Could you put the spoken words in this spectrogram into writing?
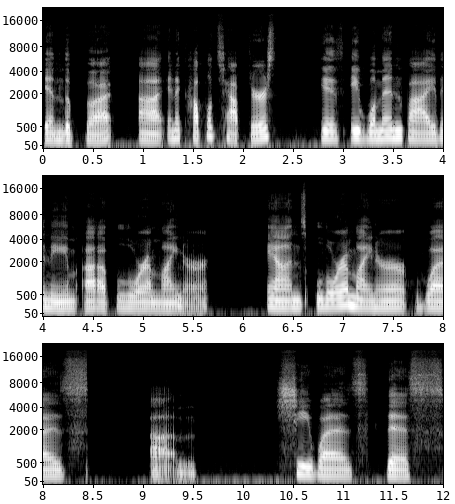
in the book uh, in a couple chapters is a woman by the name of Laura Miner. And Laura Miner was um, she was this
